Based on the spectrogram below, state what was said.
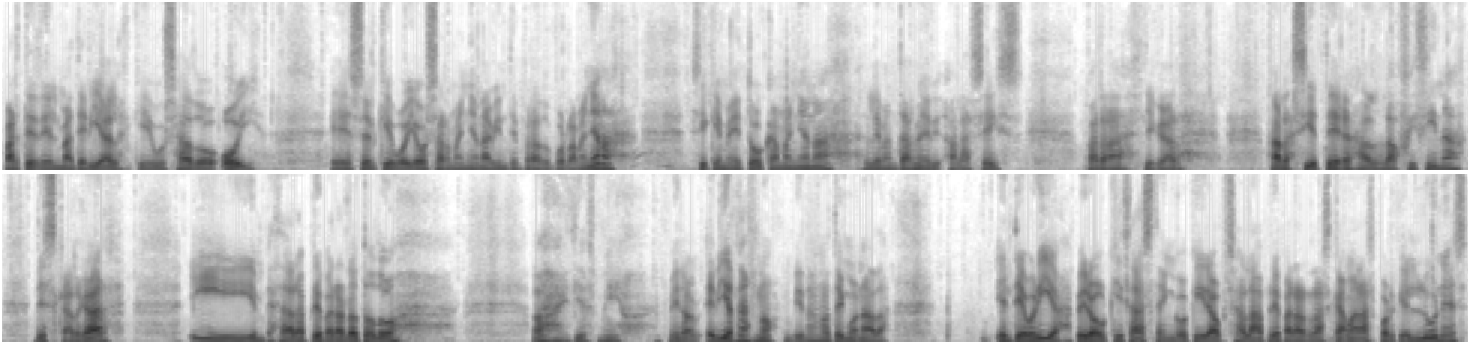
parte del material que he usado hoy es el que voy a usar mañana bien temprano por la mañana. Así que me toca mañana levantarme a las 6 para llegar a las 7 a la oficina, descargar y empezar a prepararlo todo. Ay, Dios mío. Mira, el viernes no, viernes no tengo nada. En teoría, pero quizás tengo que ir a Uppsala a preparar las cámaras porque el lunes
